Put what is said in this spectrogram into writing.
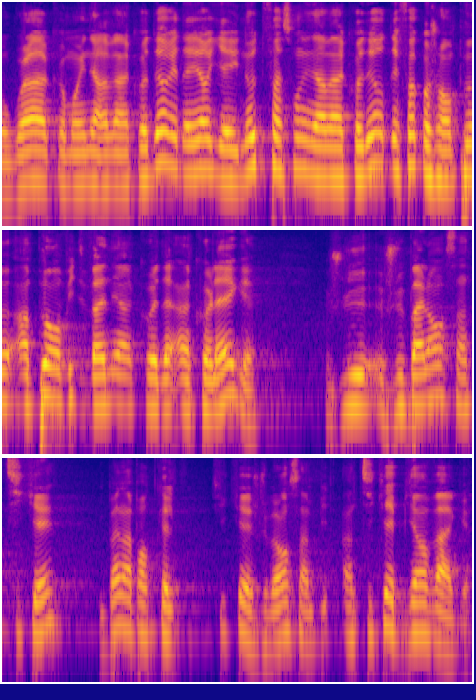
Donc voilà comment énerver un codeur. Et d'ailleurs, il y a une autre façon d'énerver un codeur. Des fois, quand j'ai un peu, un peu envie de vanner un, collègue, je lui, balance un ticket, pas n'importe quel ticket, je lui balance un, ticket bien vague.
